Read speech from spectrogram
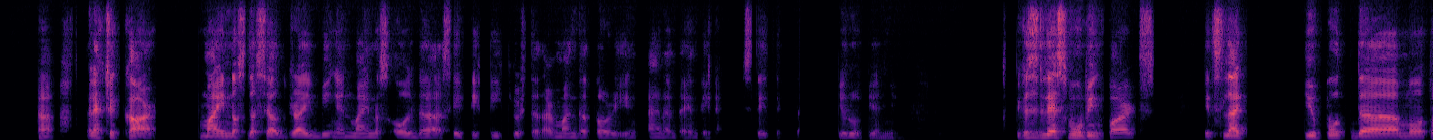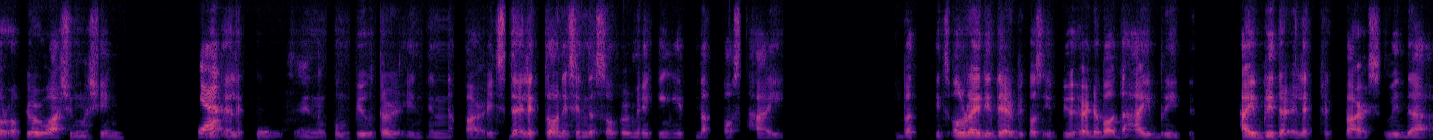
uh, electric car, minus the self-driving and minus all the safety features that are mandatory in Canada and the United States and the European Union. Because it's less moving parts. It's like you put the motor of your washing machine yeah. with electronics and computer in, in the car. It's the electronics and the software making it the cost high. But it's already there because if you heard about the hybrid, hybrid are electric cars with the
